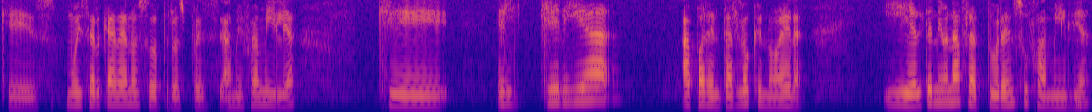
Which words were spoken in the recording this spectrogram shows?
que es muy cercana a nosotros, pues a mi familia, que él quería aparentar lo que no era. Y él tenía una fractura en su familia,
